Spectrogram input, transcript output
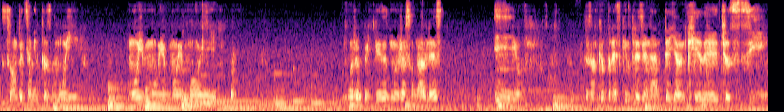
Son pensamientos muy, muy, muy, muy, muy, muy repetidos, muy razonables. Y pues aunque parezca impresionante y aunque de hecho sí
